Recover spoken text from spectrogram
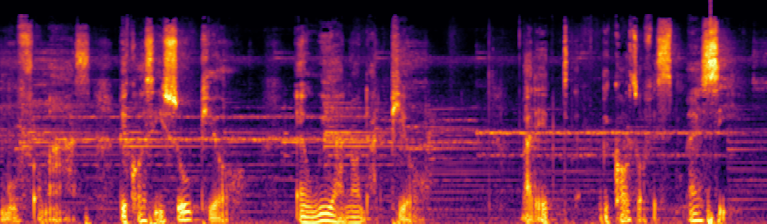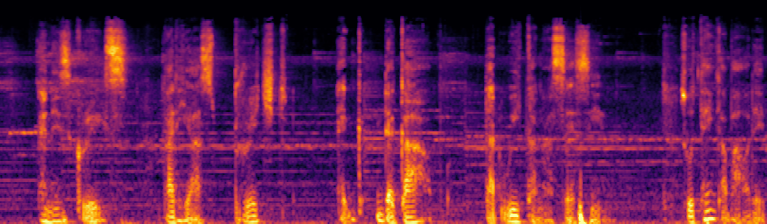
removed from us because He's so pure and we are not that pure. But it because of His mercy and His grace that He has bridged the gap that we can access Him. So, think about it.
